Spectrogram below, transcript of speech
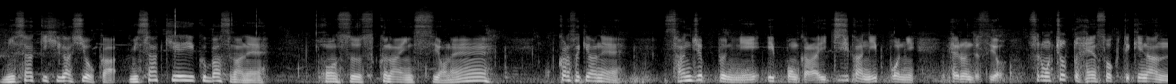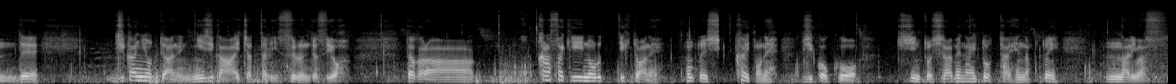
三崎東岡三崎へ行くバスがね本数少ないんですよね。から先はね30分に1本から1時間に1本に減るんですよ。それもちょっと変則的なんで時間によってはね2時間空いちゃったりするんですよ。だからここから先乗るって人はね本当にしっかりとね時刻をきちんと調べないと大変なことになります。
